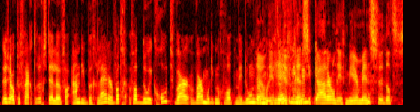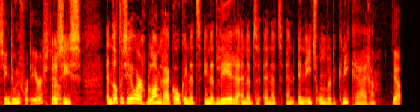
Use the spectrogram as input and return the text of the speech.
dus ook de vraag terugstellen van, aan die begeleider: wat, wat doe ik goed? Waar, waar moet ik nog wat mee doen? Waar moet ik een rekening mee? referentiekader, want die heeft meer mensen dat zien doen voor het eerst. Ja. En dat is heel erg belangrijk, ook in het, in het leren en, het, en, het, en, en iets onder de knie krijgen. Ja.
